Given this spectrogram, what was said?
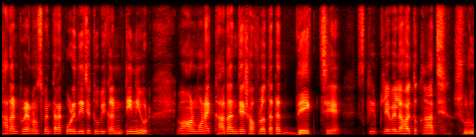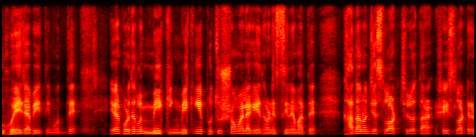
খাদান টুর অ্যানাউন্সমেন্ট তারা করে দিয়েছে টু বি কন্টিনিউড এবং আমার মনে হয় খাদান যে সফলতাটা দেখছে স্ক্রিপ্ট লেভেলে হয়তো কাজ শুরু হয়ে যাবে ইতিমধ্যে। এবার পড়ে থাকল মেকিং মেকিংয়ে প্রচুর সময় লাগে এই ধরনের সিনেমাতে। খাদানো যে স্লট ছিল তার, সেই স্লটের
